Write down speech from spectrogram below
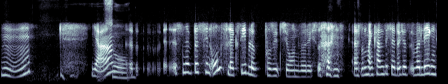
Hm. Ja, so. Äh, ist eine bisschen unflexible Position, würde ich sagen. Also man kann sich ja durchaus überlegen,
